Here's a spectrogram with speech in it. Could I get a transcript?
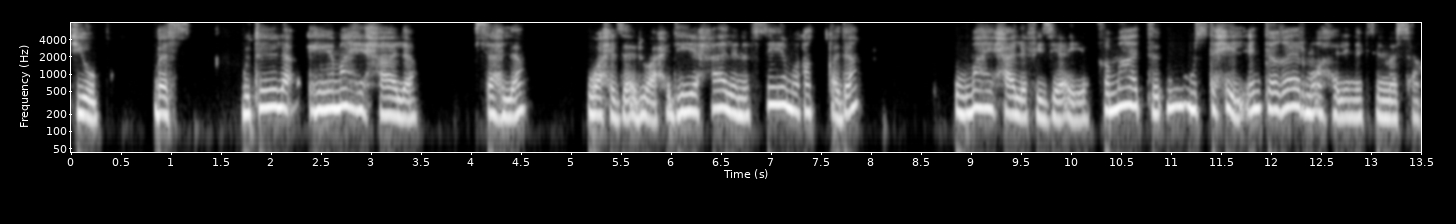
تيوب بس قلت له لا هي ما هي حالة سهلة واحد زائد واحد. هي حالة نفسية معقدة وما هي حالة فيزيائية. فما مستحيل أنت غير مؤهل إنك تلمسها.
